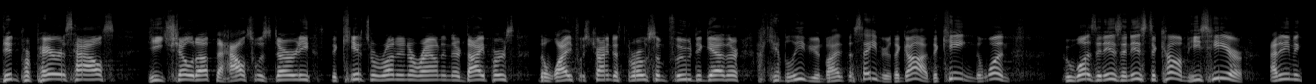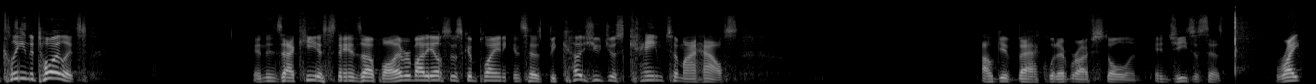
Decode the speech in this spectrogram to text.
Didn't prepare his house. He showed up. The house was dirty. The kids were running around in their diapers. The wife was trying to throw some food together. I can't believe you invited the Savior, the God, the King, the one who was and is and is to come. He's here. I didn't even clean the toilets. And then Zacchaeus stands up while everybody else is complaining and says, Because you just came to my house, I'll give back whatever I've stolen. And Jesus says, Right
